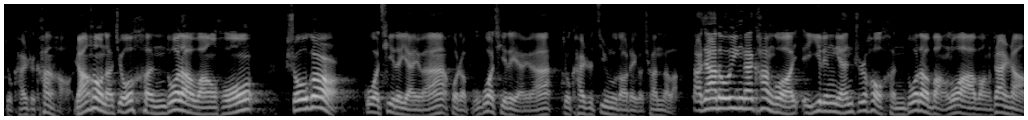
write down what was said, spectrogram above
就开始看好，然后呢，就有很多的网红收购过气的演员或者不过气的演员，就开始进入到这个圈子了。大家都应该看过一零年之后很多的网络啊网站上，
